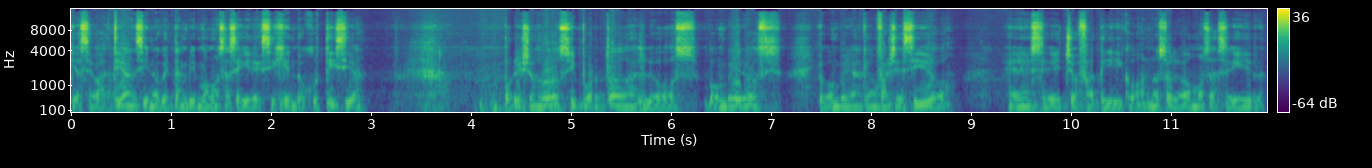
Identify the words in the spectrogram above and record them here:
y a Sebastián, sino que también vamos a seguir exigiendo justicia por ellos dos y por todos los bomberos y bomberas que han fallecido en ese hecho fatídico. No solo vamos a seguir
